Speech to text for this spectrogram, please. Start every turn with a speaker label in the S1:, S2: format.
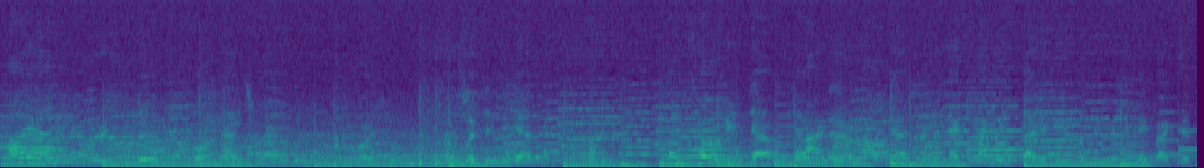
S1: Hi, honey. How are you?
S2: Well, that's right. Gorgeous.
S1: Let's whip it together.
S3: And Toby's downstairs?
S1: No, yeah, so the next time we decide to do something really big like this,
